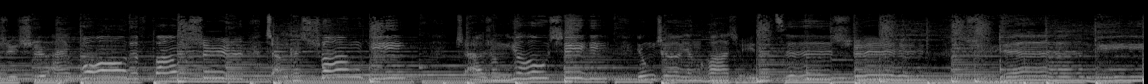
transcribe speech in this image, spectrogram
许是爱我的方式。张开双臂，假装游戏，用这样滑稽的姿势取悦你。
